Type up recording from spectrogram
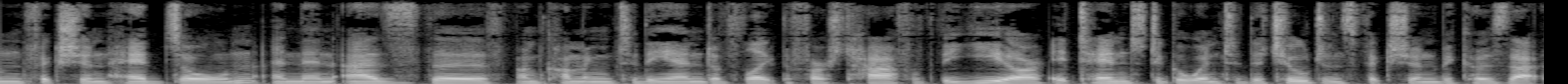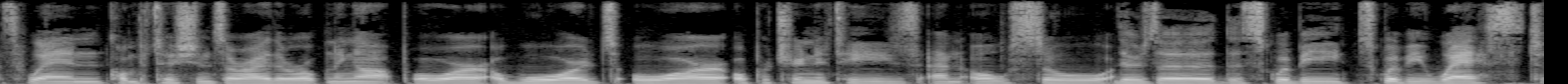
non-fiction head zone and then as the I'm coming to the end of like the first half of the year it tends to go into the children's fiction because that's when competitions are either opening up or awards or opportunities and also there's a the SCBWI SCBWI West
